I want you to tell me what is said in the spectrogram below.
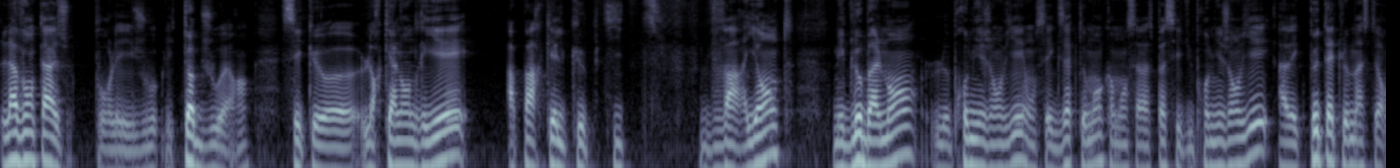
l'avantage pour les, top joueurs, hein, c'est que euh, leur calendrier, à part quelques petites variantes, mais globalement, le 1er janvier, on sait exactement comment ça va se passer. Du 1er janvier, avec peut-être le Masters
